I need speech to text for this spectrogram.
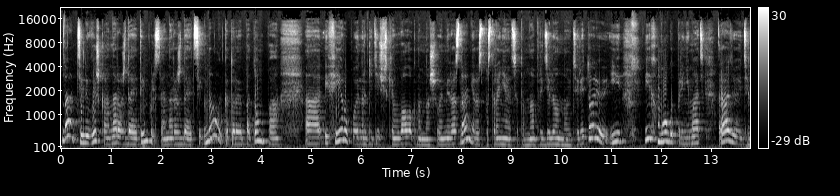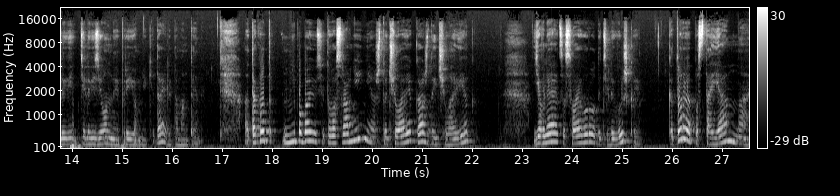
Да, телевышка, она рождает импульсы, она рождает сигналы, которые потом по а, эфиру, по энергетическим волокнам нашего мироздания распространяются там на определенную территорию, и их могут принимать радио и телевизионные приемники, да, или там антенны. Так вот, не побоюсь этого сравнения, что человек, каждый человек является своего рода телевышкой, которая постоянно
